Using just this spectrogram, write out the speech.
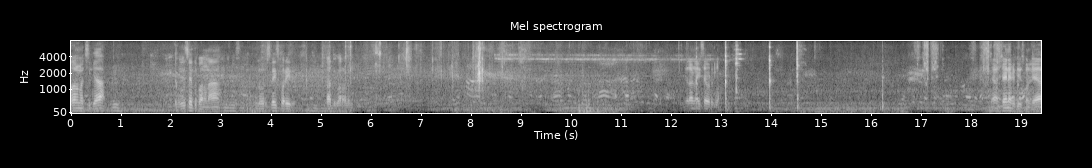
பதினொன்று வச்சுருக்கியா? இது சேர்த்து பாருண்ணா. இதில் ஒரு ஸ்லைஸ் குறையுது. காற்றுக்கு வர்றதில்ல இதெல்லாம் நைஸாக எடுக்கலாம். சைனா கத்தி யூஸ் பண்ணலையா?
